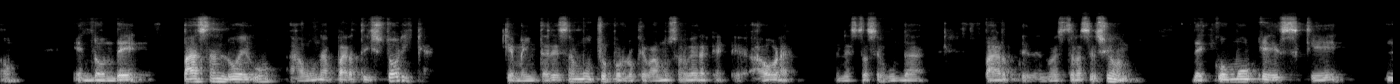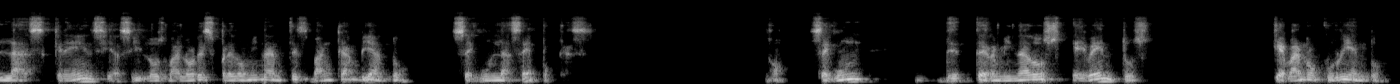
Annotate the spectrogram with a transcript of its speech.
¿no? en donde pasan luego a una parte histórica que me interesa mucho por lo que vamos a ver eh, eh, ahora en esta segunda parte de nuestra sesión, de cómo es que las creencias y los valores predominantes van cambiando según las épocas, ¿no? Según determinados eventos que van ocurriendo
